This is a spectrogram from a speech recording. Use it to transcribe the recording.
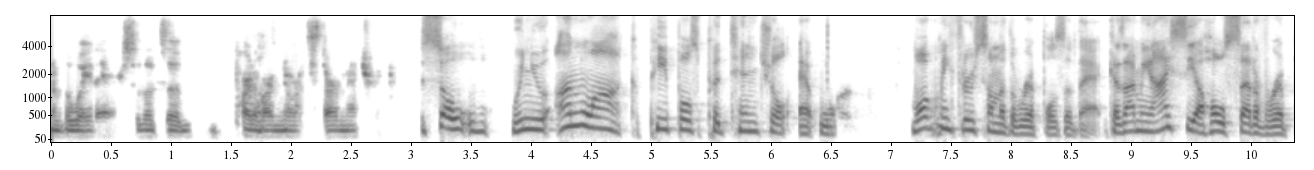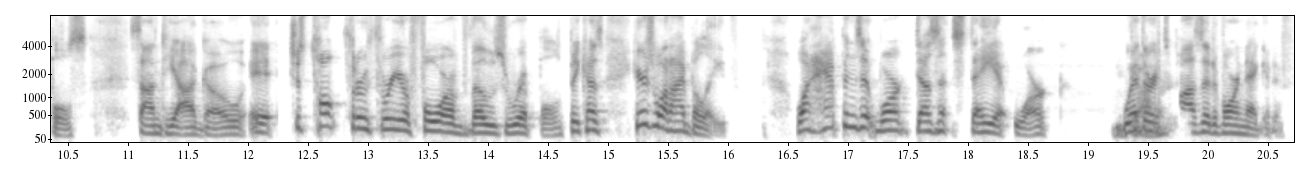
of the way there. So that's a part of our north star metric. So when you unlock people's potential at work walk me through some of the ripples of that because i mean i see a whole set of ripples santiago. It, just talk through three or four of those ripples because here's what i believe. What happens at work doesn't stay at work whether it's positive or negative.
